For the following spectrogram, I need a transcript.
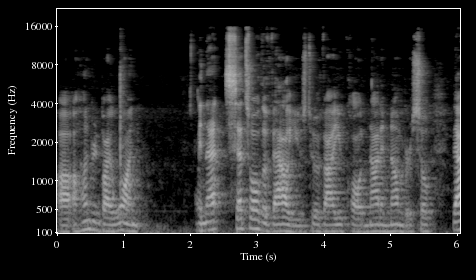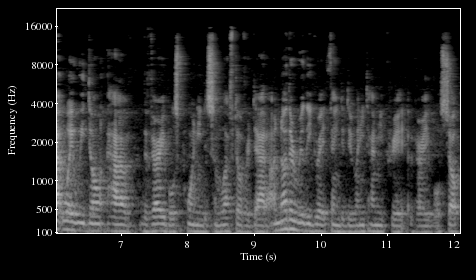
uh, 100 by 1, and that sets all the values to a value called not a number. So that way we don't have the variables pointing to some leftover data. Another really great thing to do anytime you create a variable. So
